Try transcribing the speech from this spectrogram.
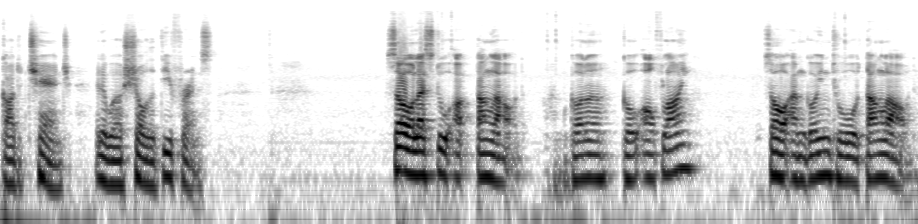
got changed. It will show the difference. So let's do a download. I'm gonna go offline. So I'm going to download.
